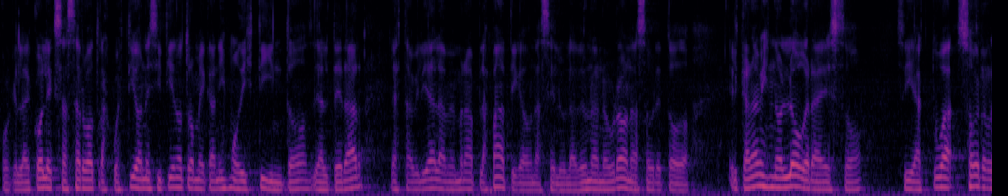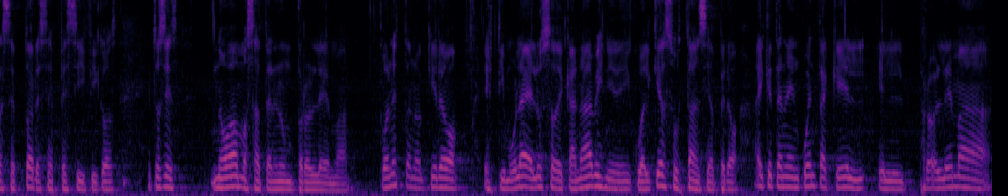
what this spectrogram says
porque el alcohol exacerba otras cuestiones y tiene otro mecanismo distinto de alterar la estabilidad de la membrana plasmática de una célula, de una neurona sobre todo. El cannabis no logra eso, ¿sí? actúa sobre receptores específicos, entonces no vamos a tener un problema. Con esto no quiero estimular el uso de cannabis ni de cualquier sustancia, pero hay que tener en cuenta que el, problema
